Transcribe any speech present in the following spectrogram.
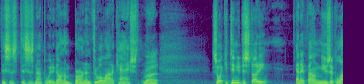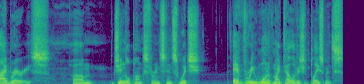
this is this is not the way to go. And I'm burning through a lot of cash. Right. So I continued to study, and I found music libraries, um, Jingle Punks, for instance, which every one of my television placements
